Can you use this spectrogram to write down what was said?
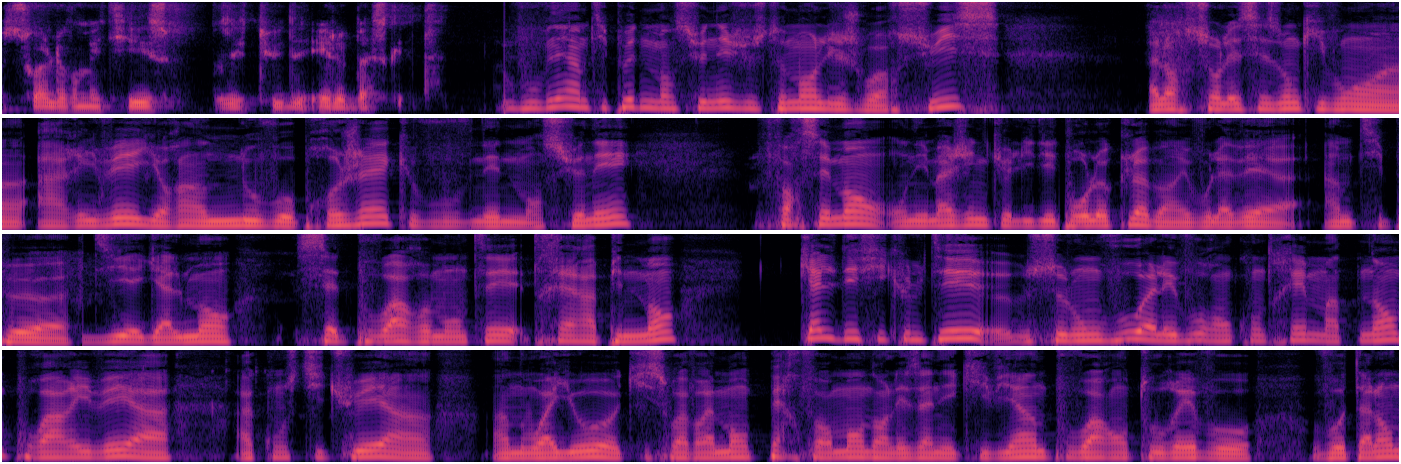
soit leur métier, soit leurs études et le basket. Vous venez un petit peu de mentionner justement les joueurs suisses. Alors sur les saisons qui vont euh, arriver, il y aura un nouveau projet que vous venez de mentionner. Forcément, on imagine que l'idée pour le club, hein, et vous l'avez euh, un petit peu euh, dit également, c'est de pouvoir remonter très rapidement. Quelles difficultés, selon vous, allez-vous rencontrer maintenant pour arriver à, constituer un, noyau qui soit vraiment performant dans les années qui viennent, de pouvoir entourer vos, vos talents.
